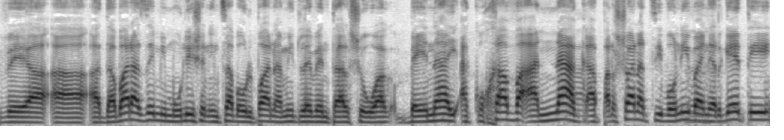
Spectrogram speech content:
והדבר הזה ממולי שנמצא באולפן, עמית לבנטל, שהוא בעיניי הכוכב הענק, הפרשן הצבעוני והאנרגטי,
